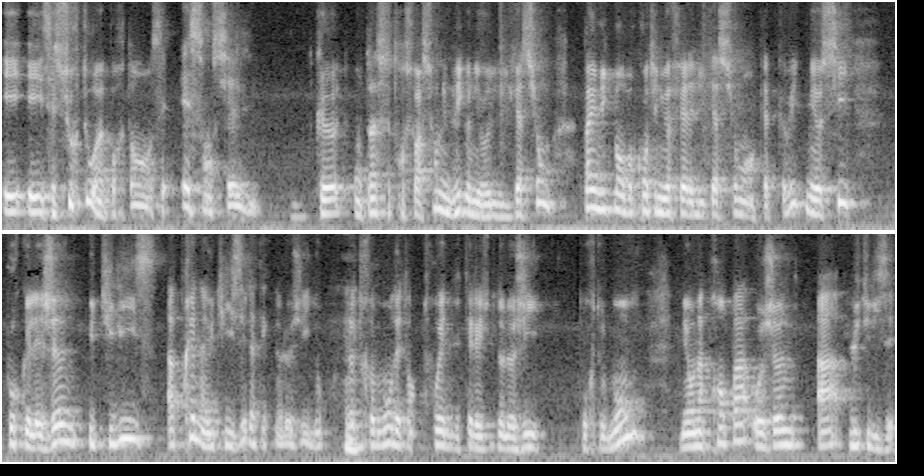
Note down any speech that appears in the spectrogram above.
et, c'est surtout important, c'est essentiel qu'on ait cette transformation numérique au niveau de l'éducation, pas uniquement pour continuer à faire l'éducation en cas de Covid, mais aussi pour que les jeunes utilisent, apprennent à utiliser la technologie. Donc, mmh. notre monde est entouré de technologies pour tout le monde, mais on n'apprend pas aux jeunes à l'utiliser.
